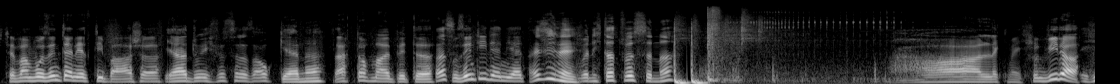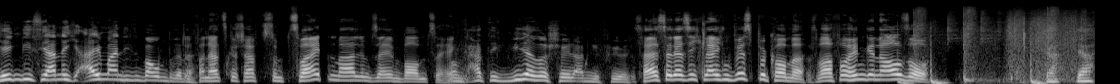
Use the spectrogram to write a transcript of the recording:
Stefan, wo sind denn jetzt die Barsche? Ja, du, ich wüsste das auch gerne. Sag doch mal bitte. Was? Wo sind die denn jetzt? Weiß ich nicht, wenn ich das wüsste, ne? Oh, leck mich. Schon wieder. Ich hing dieses Jahr nicht einmal an diesem Baum drin. Stefan hat es geschafft, zum zweiten Mal im selben Baum zu hängen. Und hat sich wieder so schön angefühlt. Das heißt ja, dass ich gleich einen Biss bekomme. Das war vorhin genauso. Ja, ja.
